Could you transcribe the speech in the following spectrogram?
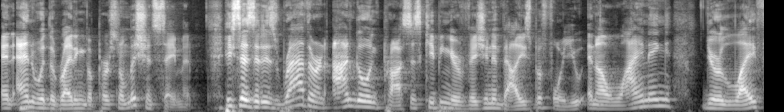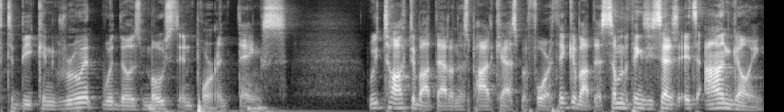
and end with the writing of a personal mission statement. He says it is rather an ongoing process, keeping your vision and values before you and aligning your life to be congruent with those most important things. We talked about that on this podcast before. Think about this. Some of the things he says, it's ongoing.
